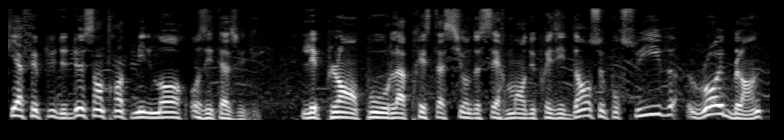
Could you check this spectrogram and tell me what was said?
qui a fait plus de 230 000 morts aux États-Unis. Les plans pour la prestation de serment du président se poursuivent. Roy Blunt,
